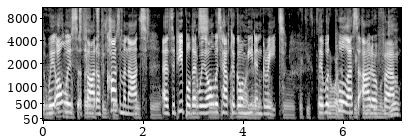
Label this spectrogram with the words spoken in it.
We always thought of cosmonauts as the people that we always have to go meet and greet. They would pull us out of um,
